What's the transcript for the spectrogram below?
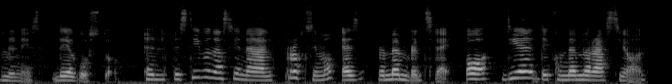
lunes de agosto. El festivo nacional próximo es Remembrance Day o Día de Conmemoración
